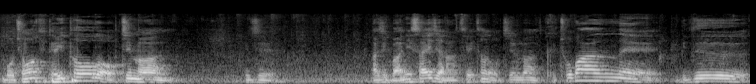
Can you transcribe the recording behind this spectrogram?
뭐 정확히 데이터가 없지만 이제 아직 많이 쌓이지 않아 데이터는 없지만 그 초반에 미드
